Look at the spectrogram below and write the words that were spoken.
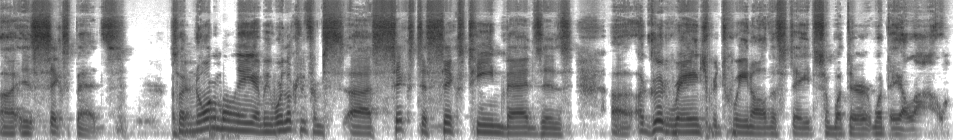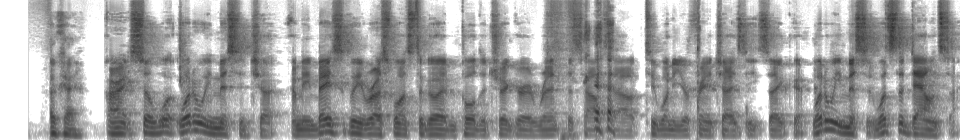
uh, is six beds. So Okay. normally, I mean, we're looking from uh, six to sixteen beds is uh, a good range between all the states of what they're what they allow. Okay. All right. So what what are we missing, Chuck? I mean, basically, Russ wants to go ahead and pull the trigger and rent this house out to one of your franchisees. Like, uh, what are we missing? What's the downside?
